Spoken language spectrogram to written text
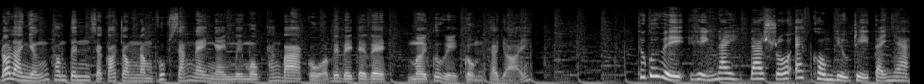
Đó là những thông tin sẽ có trong 5 phút sáng nay ngày 11 tháng 3 của BBTV. Mời quý vị cùng theo dõi. Thưa quý vị, hiện nay đa số F0 điều trị tại nhà.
